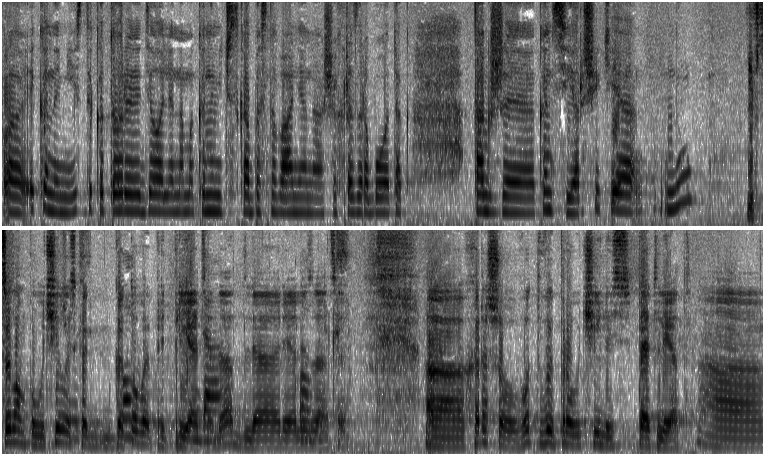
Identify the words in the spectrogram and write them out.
э, экономисты, которые делали нам экономическое обоснование наших разработок, также консьержики, ну, И в целом получилось как готовое предприятие да. да. для реализации. Комплекс. А, Хорошо, вот вы проучились 5 лет. А,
